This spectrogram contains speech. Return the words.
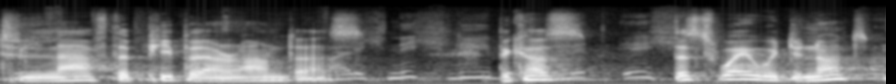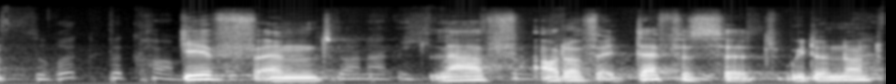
to love the people around us. Because this way we do not give and love out of a deficit. We do not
